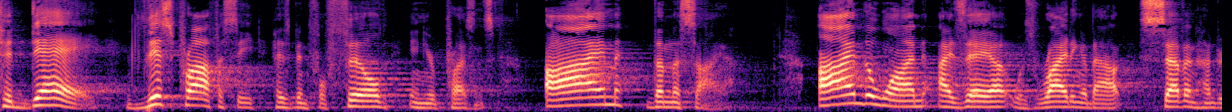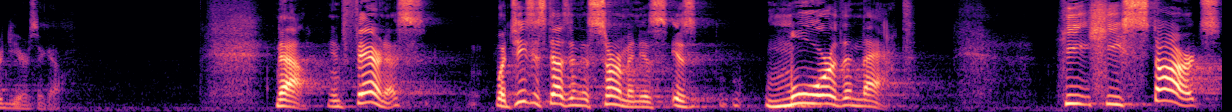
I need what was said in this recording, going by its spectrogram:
today, this prophecy has been fulfilled in your presence. I'm the Messiah. I'm the one Isaiah was writing about 700 years ago. Now, in fairness, what Jesus does in this sermon is, is more than that. He, he starts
